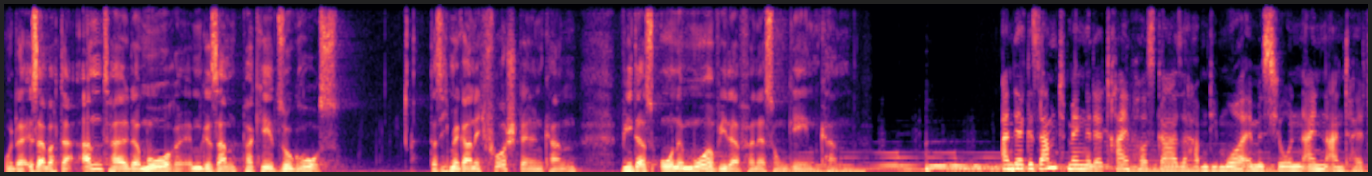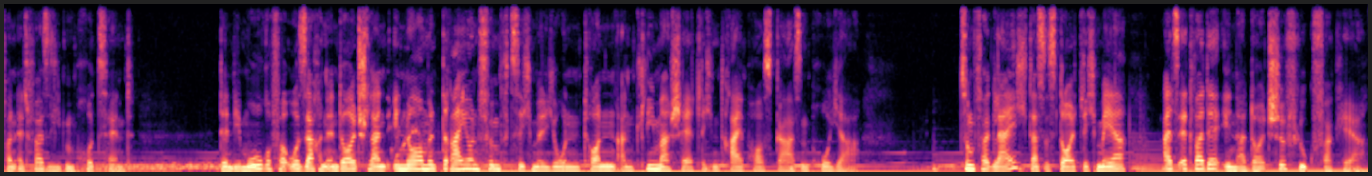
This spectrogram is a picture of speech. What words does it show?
Und da ist einfach der Anteil der Moore im Gesamtpaket so groß, dass ich mir gar nicht vorstellen kann, wie das ohne Moorwiedervernässung gehen kann. An der Gesamtmenge der Treibhausgase haben die Mooremissionen einen Anteil von etwa 7 Prozent. Denn die Moore verursachen in Deutschland enorme 53 Millionen Tonnen an klimaschädlichen Treibhausgasen pro Jahr. Zum Vergleich, das ist deutlich mehr als etwa der innerdeutsche Flugverkehr.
